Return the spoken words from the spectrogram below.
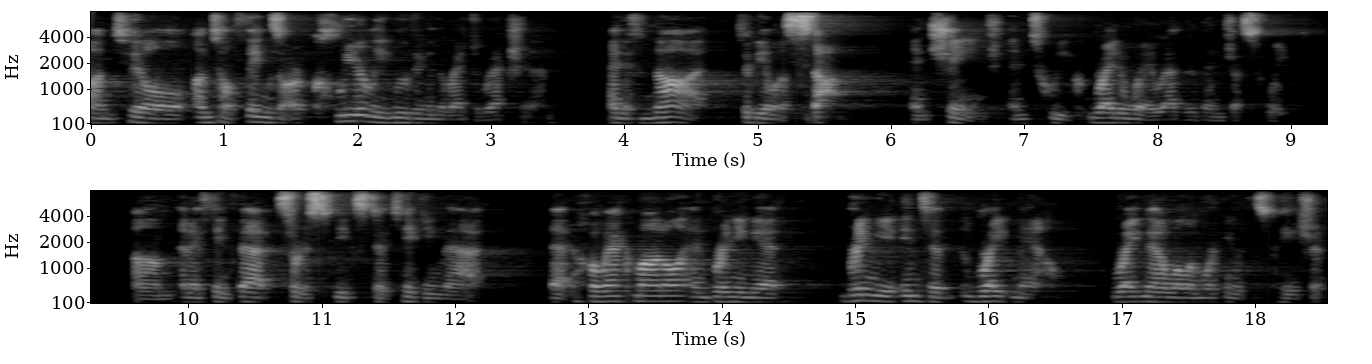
until until things are clearly moving in the right direction. And if not to be able to stop and change and tweak right away rather than just wait. Um, and i think that sort of speaks to taking that that HOAC model and bringing it bringing it into right now right now while i'm working with this patient.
